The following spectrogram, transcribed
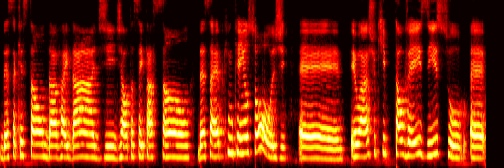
dessa questão da vaidade, de autoaceitação, dessa época em quem eu sou hoje. É, eu acho que talvez isso é,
